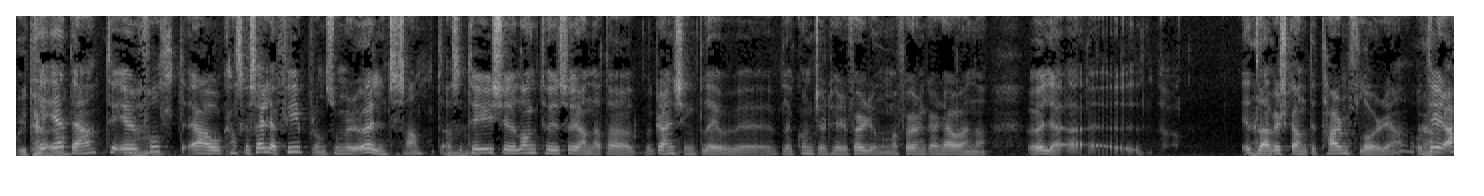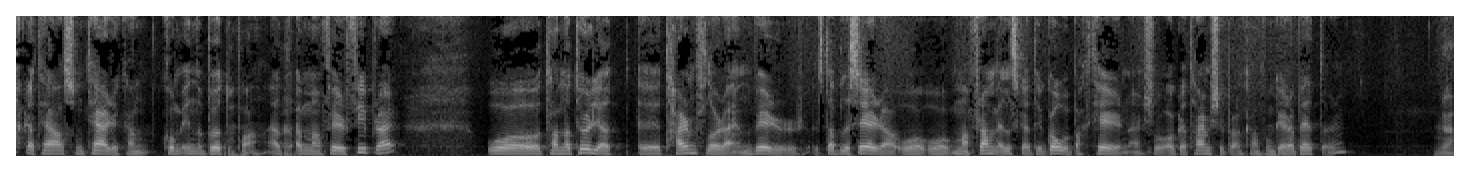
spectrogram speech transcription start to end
Det er det. Det er fullt av kanskje særlig fibron som er øyelig interessant. Altså, det er ikke langt høy søren at gransking ble, ble kunngjørt her i førre, når man føringer her en øyelig illa virkande tarmflora. Ja. Og det er akkurat det som tære kan komme inn og bøte på. At, at man får fibrer, og ta naturliga eh, tarmfloraen verur stabilisera og, og man framelskar til gode bakterierna så akkurat tarmskipan kan fungera bättre. Ja.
